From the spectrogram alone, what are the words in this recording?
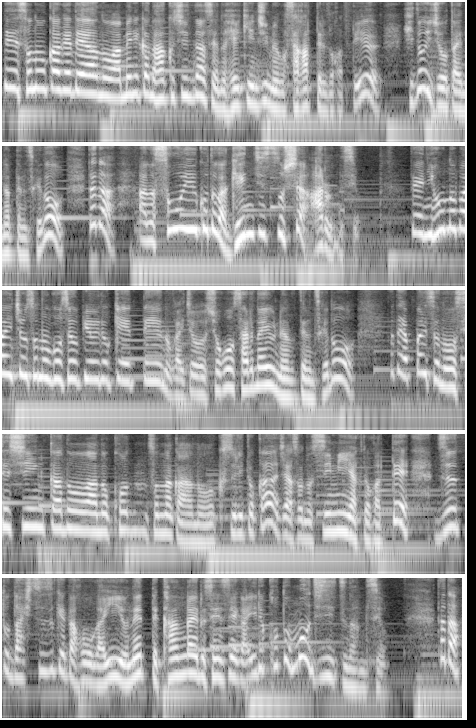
で、そのおかげで、あの、アメリカの白人男性の平均寿命が下がってるとかっていう、ひどい状態になってるんですけど、ただ、あの、そういうことが現実としてはあるんですよ。で日本の場合一応その合成オピオイド系っていうのが一応処方されないようになってるんですけどただやっぱりその精神科のあのこその中あの薬とかじゃあその睡眠薬とかってずっと出し続けた方がいいよねって考える先生がいることも事実なんですよ。ただ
